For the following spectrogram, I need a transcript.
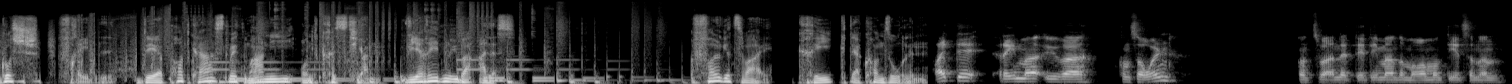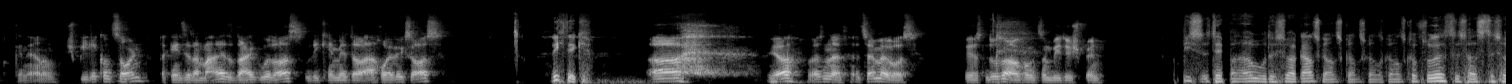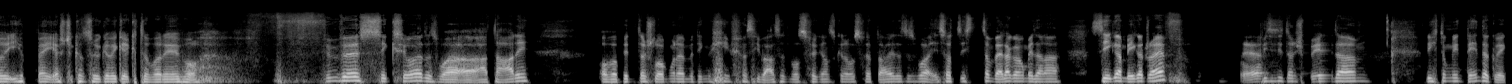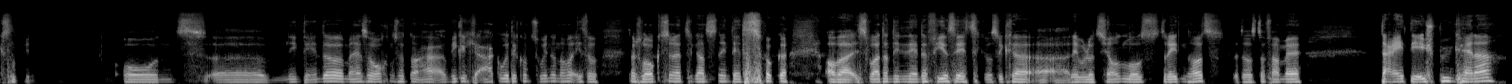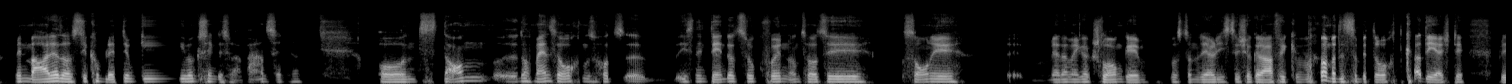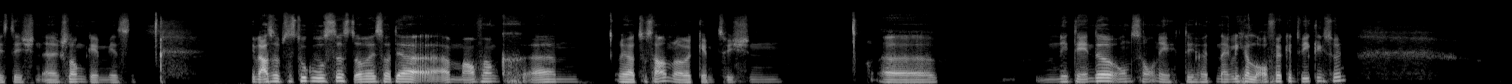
Gusch Fredel. Der Podcast mit Mani und Christian. Wir reden über alles. Folge 2. Krieg der Konsolen. Heute reden wir über Konsolen. Und zwar nicht die, die man an der Mauer montiert, sondern, keine Ahnung, Spielekonsolen. Da kennen sich der Mani total gut aus und ich kenne mich da auch halbwegs aus. Richtig. Äh, ja, weiß nicht. Erzähl mal was. Wie hast denn du so angefangen zum Videospielen? Bis, oh, das war ganz, ganz, ganz, ganz, ganz, ganz früh. Das heißt, das war, ich habe meine erste Konsole gekriegt, da war ich war fünf, sechs Jahre, das war Atari. Aber bitte da schlagen wir nicht mit irgendwie, ich weiß nicht, was für ganz genau was für Atari das war. Es hat, ist dann weitergegangen mit einer Sega Mega Drive, Ja. bis ich dann später Richtung Nintendo gewechselt bin. Und äh, Nintendo meines Erachtens hat noch auch, wirklich auch gute Konsolen noch. Also da schlagt sie nicht die ganzen Nintendo-Zocker, aber es war dann die Nintendo 64, was wirklich eine, eine Revolution losgetreten hat. Da hast du auf einmal 3D spielen keiner mit Mario, da hast du die komplette Umgebung gesehen, das war Wahnsinn. Ja. Und dann, äh, nach meines Erachtens, hat, äh, ist Nintendo zugefallen und hat sich Sony äh, mehr oder weniger geschlagen gegeben, was dann realistische Grafik, wenn man das so betrachtet, kann die erste Playstation äh, geschlagen geben müssen. Ich weiß nicht, ob das du gewusst hast, aber es hat ja am Anfang ähm, ja, Zusammenarbeit gegeben zwischen äh, Nintendo und Sony. Die hätten eigentlich ein Laufwerk entwickeln sollen.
